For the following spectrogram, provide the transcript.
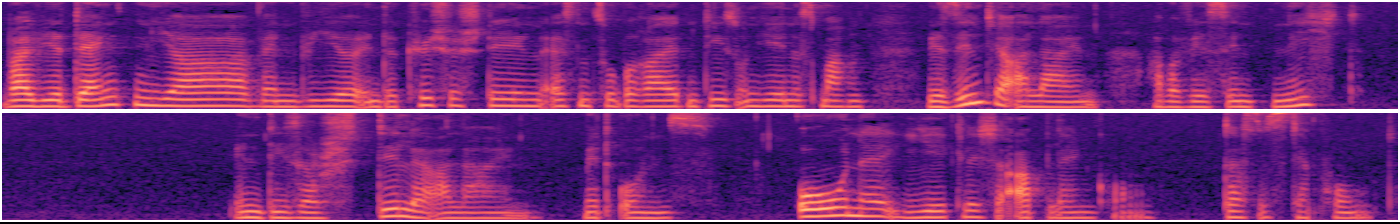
weil wir denken ja, wenn wir in der Küche stehen, Essen zubereiten, dies und jenes machen, wir sind ja allein, aber wir sind nicht in dieser Stille allein mit uns, ohne jegliche Ablenkung. Das ist der Punkt.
